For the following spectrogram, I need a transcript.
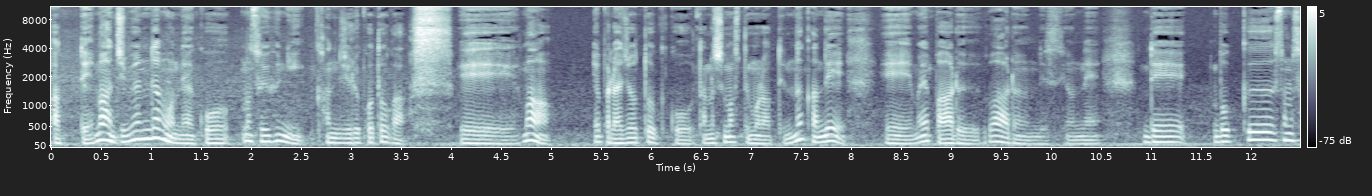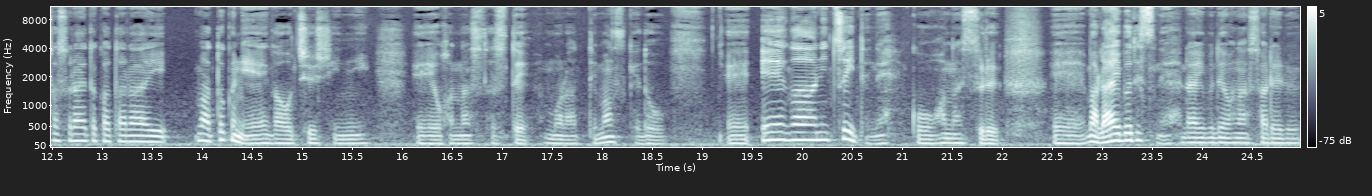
あってまあ自分でもねこう、まあ、そういうふうに感じることが、えー、まあやっぱラジオトークこう楽しませてもらってる中で、えー、まあ、やっぱあるはあるんですよね。で僕そのさすられた語らいまあ、特に映画を中心に、えー、お話しさせてもらってますけど、えー、映画についてねこうお話しする、えー、まあ、ライブですね。ライブでお話しされる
